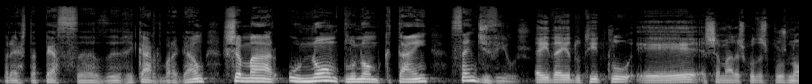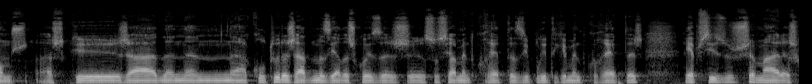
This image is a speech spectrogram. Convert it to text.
para esta peça de Ricardo Bragão, chamar o nome pelo nome que tem, sem desvios. A ideia do título é chamar as coisas pelos nomes. Acho que já na, na, na cultura já há demasiadas coisas eh, socialmente corretas e politicamente corretas. É preciso chamar as,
